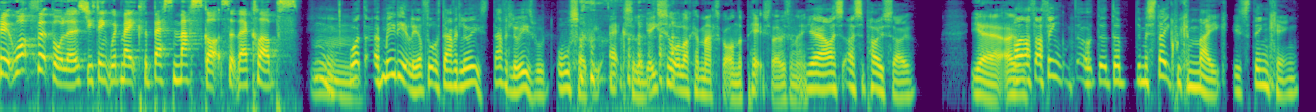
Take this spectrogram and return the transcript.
I, what footballers do you think would make the best mascots at their clubs? Hmm. What immediately I thought of David Luiz. David Luiz would also be excellent. Yeah, he's sort of like a mascot on the pitch, though, isn't he? yeah, I suppose so. Yeah. um, I, I, th- I think the, the the mistake we can make is thinking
